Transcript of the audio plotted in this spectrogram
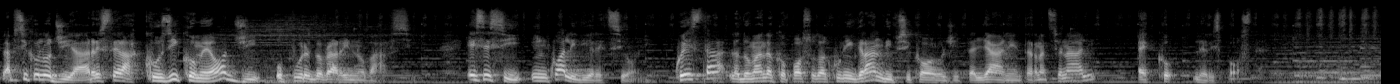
La psicologia resterà così come oggi oppure dovrà rinnovarsi? E se sì, in quali direzioni? Questa è la domanda che ho posto ad alcuni grandi psicologi italiani e internazionali. Ecco le risposte.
